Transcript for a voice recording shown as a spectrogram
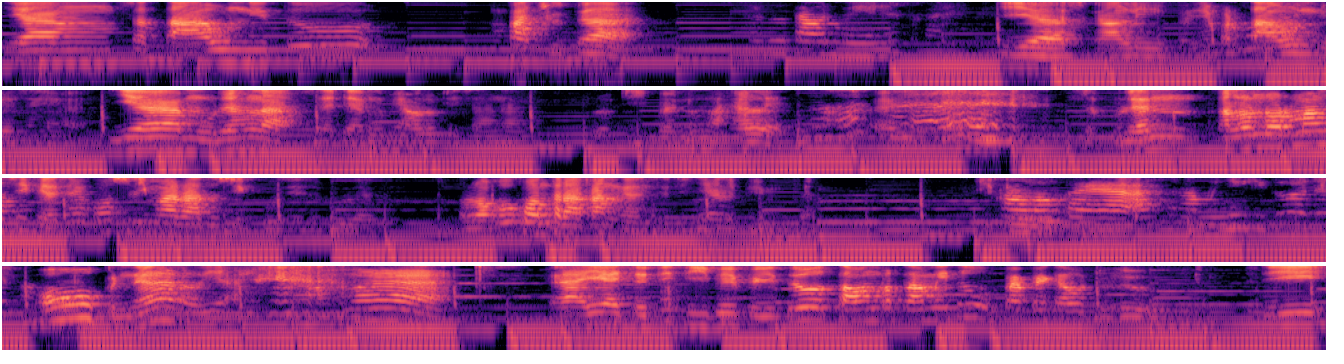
yang setahun itu 4 juta. Satu tahun bayarnya sekali. Iya sekali, banyak per tahun biasanya. Iya murah lah bisa dianggapnya kalau di sana. Kalau di Bandung mahal ya. sebulan kalau normal sih biasanya kos 500 ribu sih sebulan. Kalau aku kontrakan kan jadinya lebih murah. Gitu. Kalau kayak asramanya gitu ada apa? Oh benar ya asrama. Nah ya jadi di IPB itu tahun pertama itu PPKU dulu. Jadi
